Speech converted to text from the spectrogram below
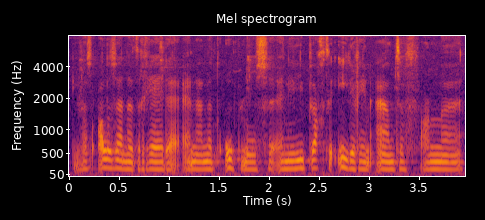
Die was alles aan het redden en aan het oplossen en die liep achter iedereen aan te vangen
